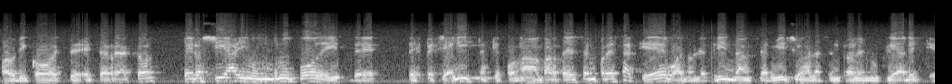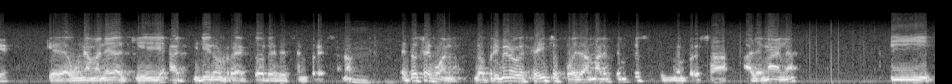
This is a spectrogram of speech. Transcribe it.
fabricó este, este reactor, pero sí hay un grupo de, especialistas que formaban parte de esa empresa que, bueno, le brindan servicios a las centrales nucleares que, que de alguna manera adquirieron reactores de esa empresa. Mm. Entonces, bueno, lo primero que se hizo fue llamar a esta empresa, que es una empresa alemana, y,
